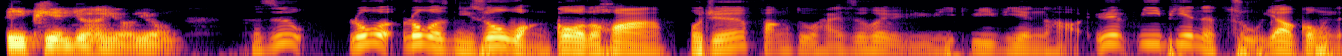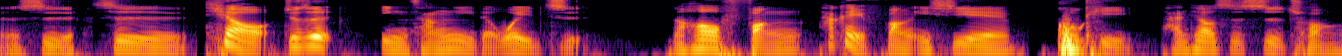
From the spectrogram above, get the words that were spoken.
，VPN 就很有用。可是如果如果你说网购的话，我觉得防毒还是会比 V VPN 好，因为 VPN 的主要功能是是跳就是。隐藏你的位置，然后防它可以防一些 cookie 弹跳式视窗，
